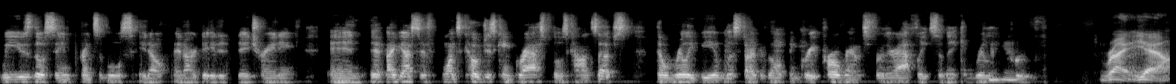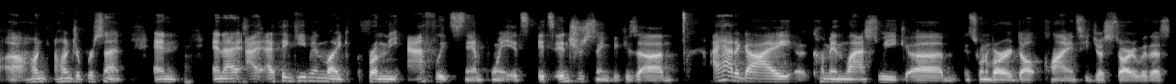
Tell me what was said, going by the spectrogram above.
we use those same principles you know in our day-to-day training and i guess if once coaches can grasp those concepts they'll really be able to start developing great programs for their athletes so they can really mm-hmm. improve Right. Yeah. hundred percent. And and I I think even like from the athlete standpoint, it's it's interesting because um, I had a guy uh, come in last week. Um, it's one of our adult clients. He just started with us.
